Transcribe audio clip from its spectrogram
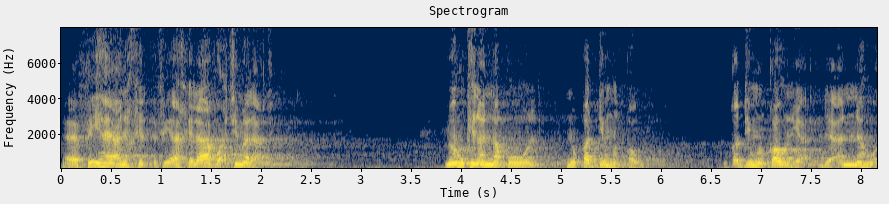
فيها يعني فيها خلاف واحتمالات. يمكن أن نقول نقدم القول. نقدم القول لأنه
